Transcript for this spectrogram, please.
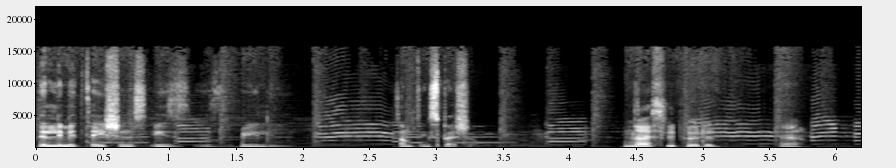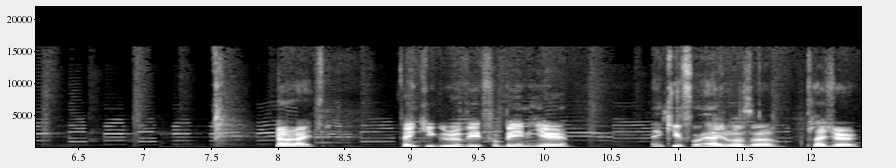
the limitations is is really something special. Nicely put it. Yeah. All right. Thank you, Groofy, for being here. Thank you for having me. It was me. a pleasure.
